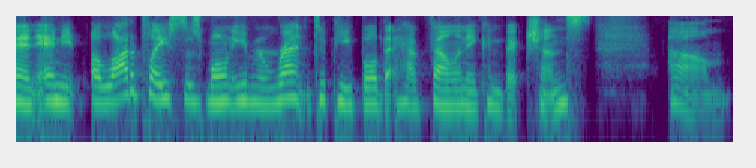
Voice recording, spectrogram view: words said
and and a lot of places won't even rent to people that have felony convictions. Um,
